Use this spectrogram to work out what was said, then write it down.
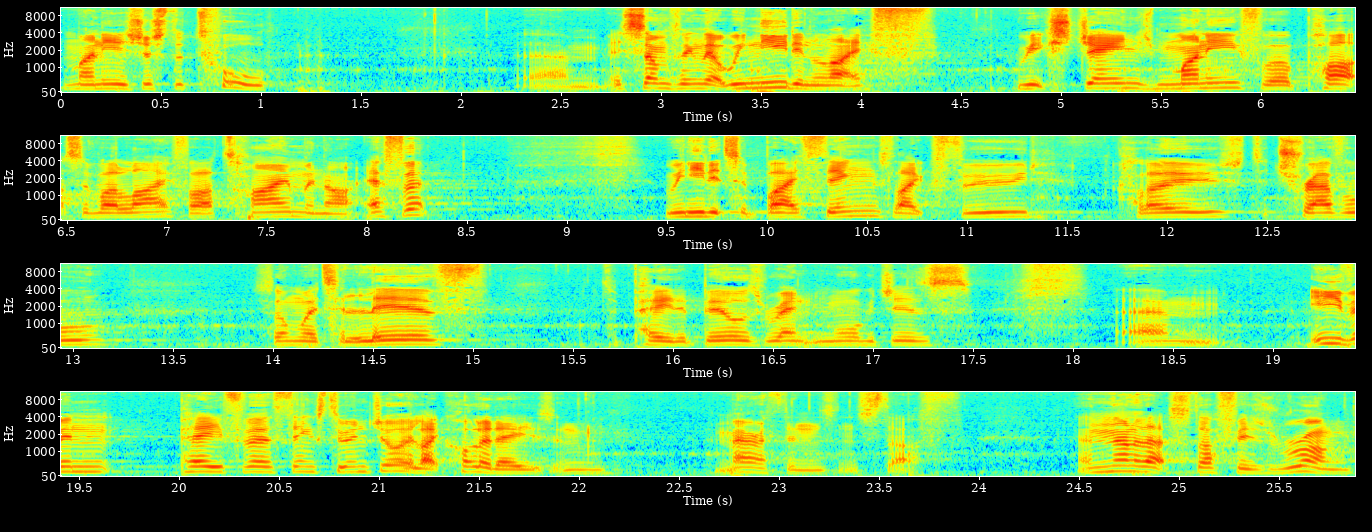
money is just a tool. Um, it's something that we need in life. We exchange money for parts of our life, our time, and our effort. We need it to buy things like food, clothes, to travel, somewhere to live, to pay the bills, rent, mortgages, um, even pay for things to enjoy, like holidays and marathons and stuff. And none of that stuff is wrong.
